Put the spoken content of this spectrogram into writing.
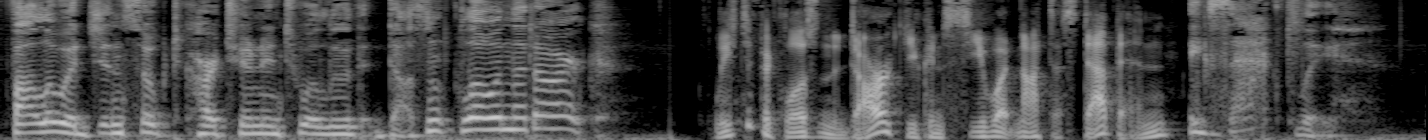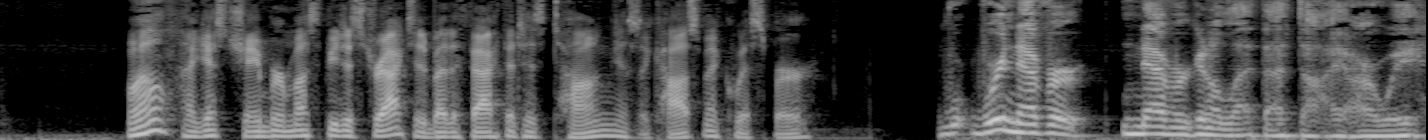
follow a gin-soaked cartoon into a loo that doesn't glow in the dark? At least if it glows in the dark, you can see what not to step in. Exactly. Well, I guess Chamber must be distracted by the fact that his tongue is a cosmic whisper. We're never, never gonna let that die, are we?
